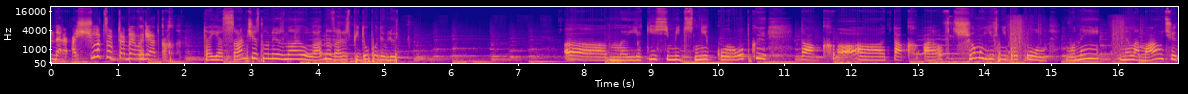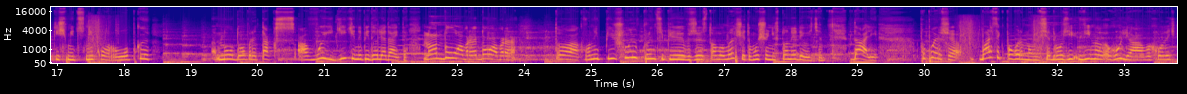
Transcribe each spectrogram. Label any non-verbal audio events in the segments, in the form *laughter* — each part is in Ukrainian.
Ендер, а що це в тебе в грядках? Та я сам чесно не знаю. Ладно, зараз піду подивлюсь. А, якісь міцні коробки. Так, а, так, а в чому їхній прикол? Вони не ламаються, якісь міцні коробки. Ну, добре, так, а ви йдіть і не підглядайте. Ну добре, добре. Так, вони пішли, в принципі, вже стало легше, тому що ніхто не дивиться. Далі. По-перше, Барсик повернувся, друзі. Він гуляв, виходить.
